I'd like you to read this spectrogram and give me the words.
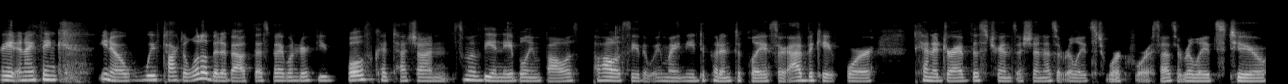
Great. And I think, you know, we've talked a little bit about this, but I wonder if you both could touch on some of the enabling policy that we might need to put into place or advocate for to kind of drive this transition as it relates to workforce, as it relates to,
